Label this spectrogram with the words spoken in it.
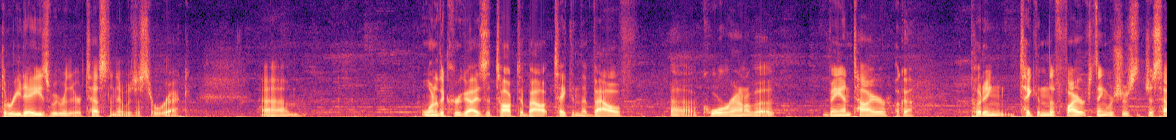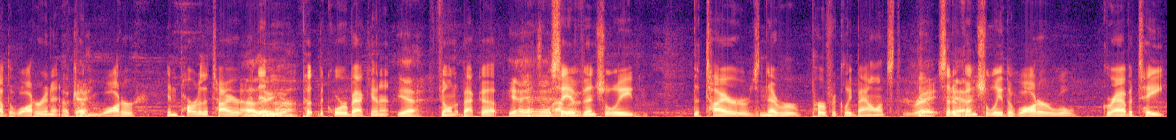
three days we were there testing it was just a wreck. Um, one of the crew guys had talked about taking the valve uh, core out of a van tire, Okay. putting taking the fire extinguishers that just have the water in it, Okay. and putting water in part of the tire, Oh, and then go. putting the core back in it, Yeah. filling it back up. Yeah, yeah, That's yeah. They say eventually the tire is never perfectly balanced. Right, Said yeah. eventually the water will gravitate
